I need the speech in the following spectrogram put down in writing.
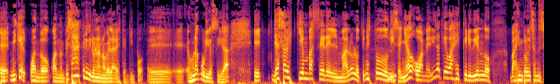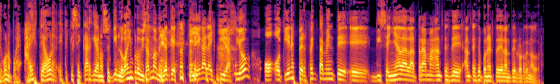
Eh, Miquel, cuando, cuando empiezas a escribir una novela de este tipo, eh, eh, es una curiosidad, eh, ¿ya sabes quién va a ser el malo? ¿Lo tienes todo diseñado? ¿O a medida que vas escribiendo, vas improvisando y dices, bueno, pues a este ahora, este que se cargue a no sé quién, ¿lo vas improvisando a medida que, que llega la inspiración? ¿O, o tienes perfectamente diseñada la trama antes de, antes de ponerte delante del ordenador?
